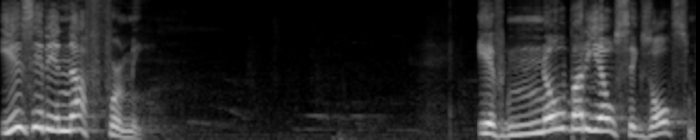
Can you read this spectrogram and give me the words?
Is it enough for me if nobody else exalts me?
